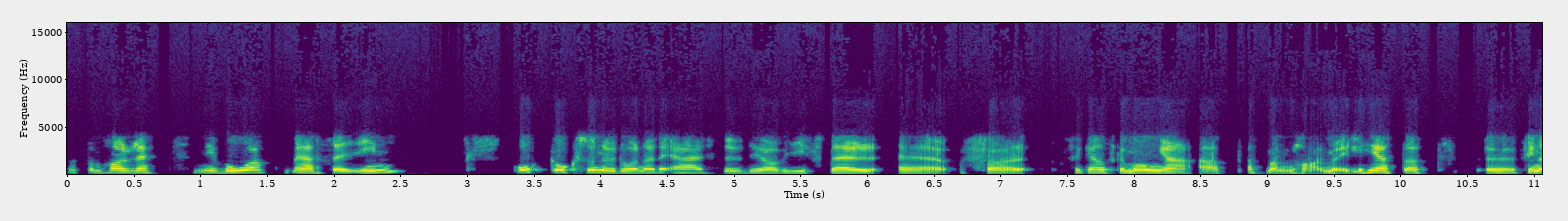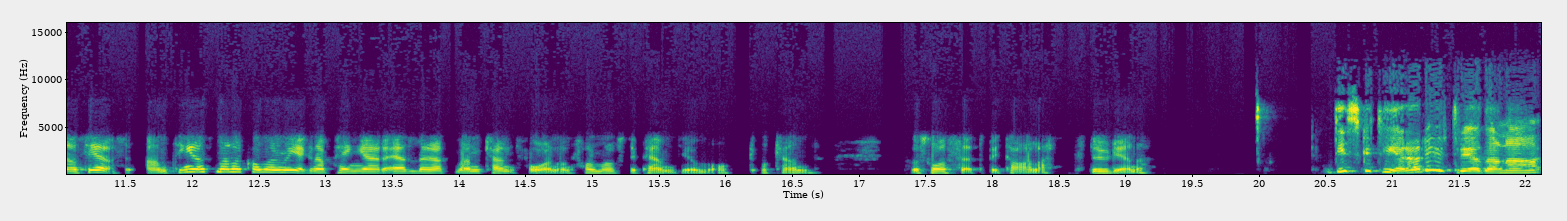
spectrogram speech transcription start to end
att de har rätt nivå med sig in. Och också nu då när det är studieavgifter eh, för, för ganska många att, att man har möjlighet att eh, finansiera sig. Antingen att man kommer med egna pengar eller att man kan få någon form av stipendium och, och kan på så sätt betala studierna. Diskuterade utredarna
